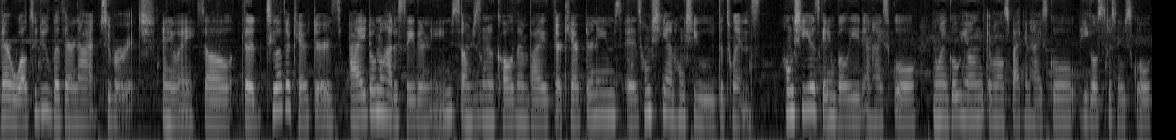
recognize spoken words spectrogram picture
they're well to do, but they're not super rich. Anyway, so the two other characters, I don't know how to say their names, so I'm just gonna call them by their character names is Hong Shi and Hong Shi the twins. Hong Shi is getting bullied in high school, and when Go Young enrolls back in high school, he goes to the same school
